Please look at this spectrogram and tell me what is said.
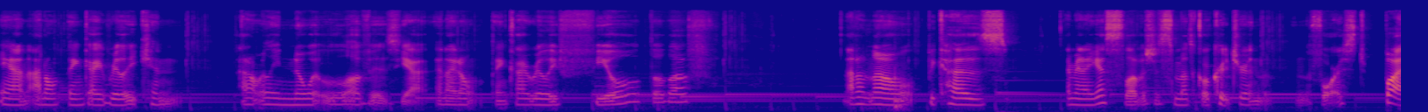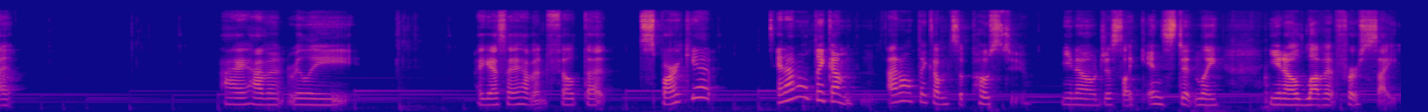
and I don't think I really can I don't really know what love is yet and I don't think I really feel the love. I don't know because I mean I guess love is just a mythical creature in the in the forest, but I haven't really I guess I haven't felt that spark yet. And I don't think I'm I don't think I'm supposed to, you know, just like instantly, you know, love at first sight.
